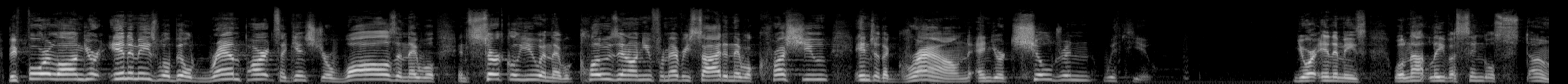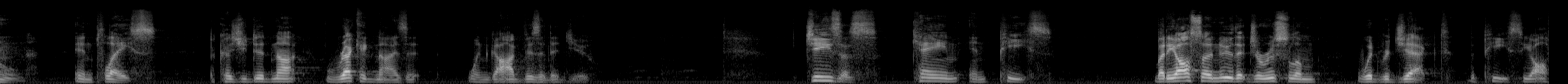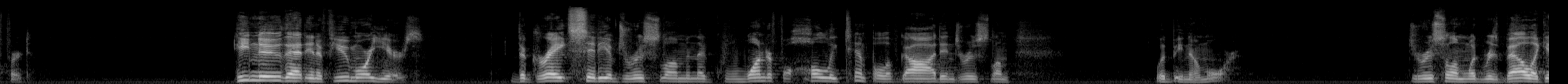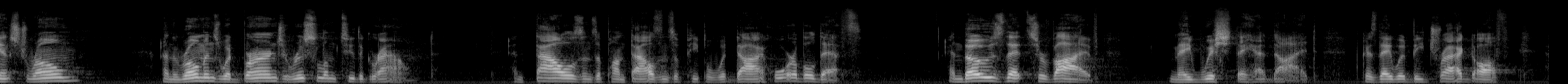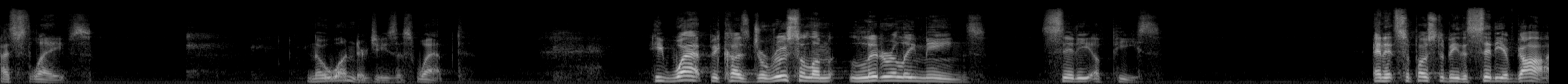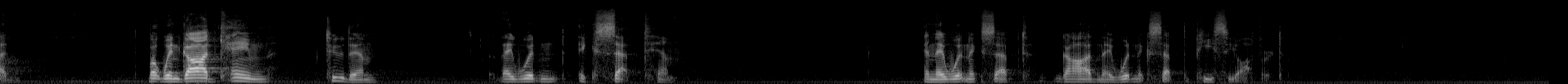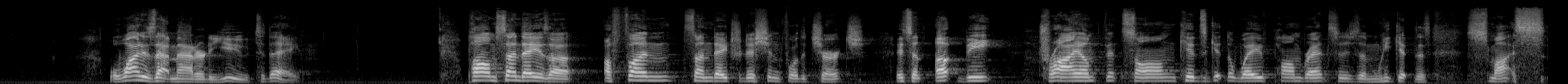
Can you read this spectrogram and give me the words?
Before long, your enemies will build ramparts against your walls, and they will encircle you, and they will close in on you from every side, and they will crush you into the ground, and your children with you. Your enemies will not leave a single stone in place because you did not recognize it when God visited you. Jesus came in peace. But he also knew that Jerusalem would reject the peace he offered. He knew that in a few more years, the great city of Jerusalem and the wonderful holy temple of God in Jerusalem would be no more. Jerusalem would rebel against Rome, and the Romans would burn Jerusalem to the ground. And thousands upon thousands of people would die horrible deaths and those that survived may wish they had died because they would be dragged off as slaves. No wonder Jesus wept. He wept because Jerusalem literally means city of peace. And it's supposed to be the city of God. But when God came to them, they wouldn't accept him and they wouldn't accept God and they wouldn't accept the peace he offered. Well, why does that matter to you today? Palm Sunday is a, a fun Sunday tradition for the church. It's an upbeat, triumphant song. Kids get to wave palm branches, and we get to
